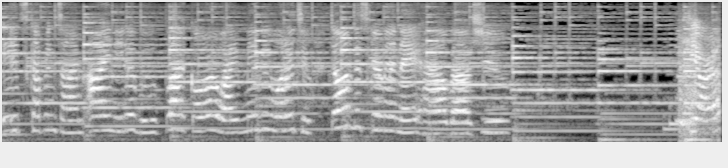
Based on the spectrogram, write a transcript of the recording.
It's cuffing time, I need a boo, black or white, maybe one or two. Don't discriminate, how about you? Kiara?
